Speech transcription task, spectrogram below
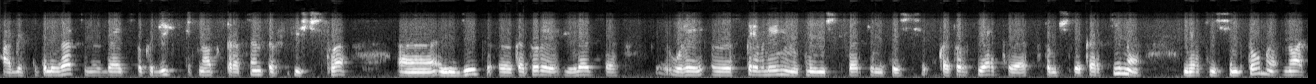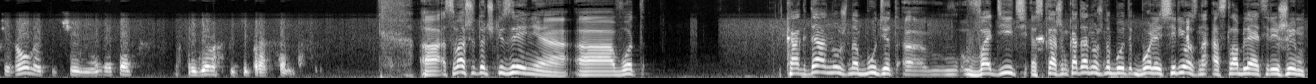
а госпитализация нуждается только 10-15% из числа э, людей, э, которые являются уже э, с проявлениями клинической картины, то есть у которых яркая, в том числе картина, яркие симптомы, ну а тяжелое течение – это в пределах 5%. А, с вашей точки зрения, а, вот когда нужно будет э, вводить, скажем, когда нужно будет более серьезно ослаблять режим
